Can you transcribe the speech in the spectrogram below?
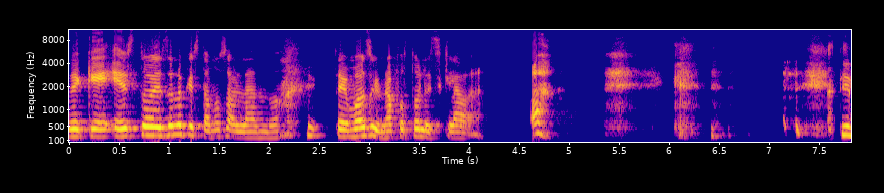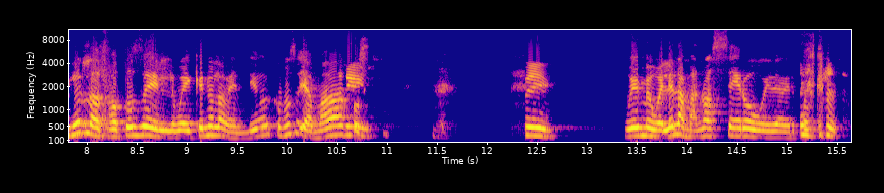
De que esto es de lo que estamos hablando. Tenemos una foto de la esclava. Tienes las fotos del güey que nos la vendió. ¿Cómo se llamaba? Sí. sí. Güey, me huele la mano a cero, güey, de haber tocado.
